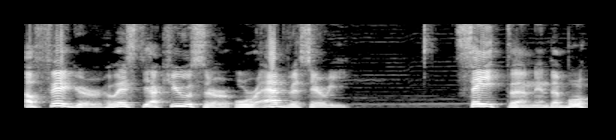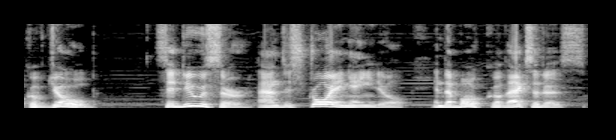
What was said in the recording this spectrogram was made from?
A figure who is the accuser or adversary. Satan in the book of Job. Seducer and destroying angel in the book of Exodus.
